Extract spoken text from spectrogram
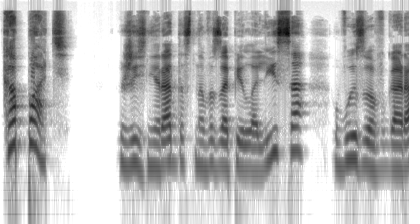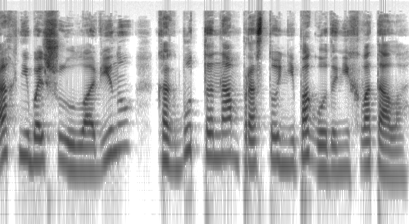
Копать! Жизнерадостно возопила Лиса, вызвав в горах небольшую лавину, как будто нам простой непогоды не хватало.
